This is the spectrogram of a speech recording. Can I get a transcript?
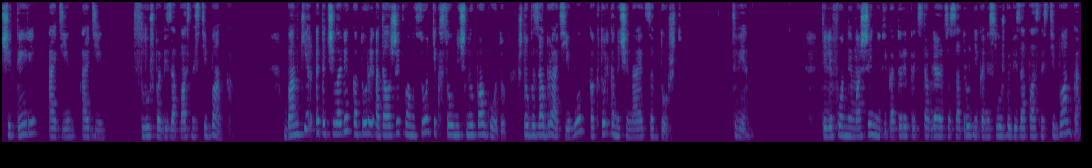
4.1.1. Служба безопасности банка. Банкир – это человек, который одолжит вам зонтик в солнечную погоду, чтобы забрать его, как только начинается дождь. Твен. Телефонные мошенники, которые представляются сотрудниками службы безопасности банка,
